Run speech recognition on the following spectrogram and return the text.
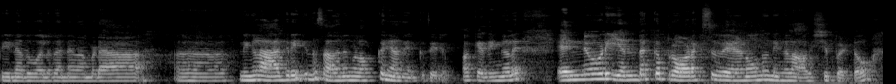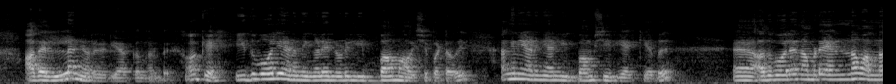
പിന്നെ അതുപോലെ തന്നെ നമ്മുടെ നിങ്ങൾ ആഗ്രഹിക്കുന്ന സാധനങ്ങളൊക്കെ ഞാൻ നിങ്ങൾക്ക് തരും. ഓക്കെ നിങ്ങൾ എന്നോട് എന്തൊക്കെ പ്രോഡക്ട്സ് വേണമെന്ന് നിങ്ങൾ ആവശ്യപ്പെട്ടോ അതെല്ലാം ഞാൻ റെഡിയാക്കുന്നുണ്ട് ഓക്കെ ഇതുപോലെയാണ് നിങ്ങൾ എന്നോട് ലിപ് ബാം ആവശ്യപ്പെട്ടത്. അങ്ങനെയാണ് ഞാൻ ലിപ് ബാം ശരിയാക്കിയത്. അതുപോലെ നമ്മുടെ എണ്ണ വന്ന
